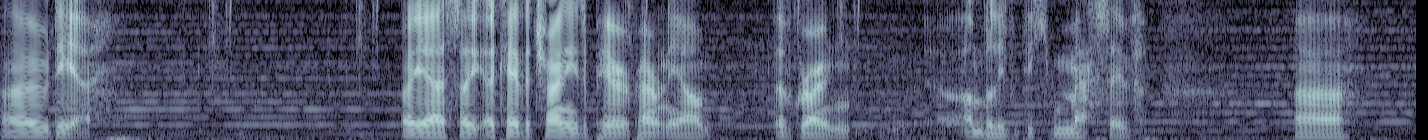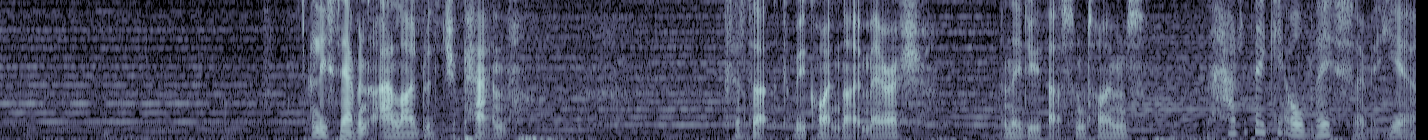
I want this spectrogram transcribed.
Oh dear. Oh yeah, so, okay, the Chinese appear apparently are, have grown unbelievably massive. Uh, at least they haven't allied with Japan because that could be quite nightmarish. And they do that sometimes. How did they get all this over here?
